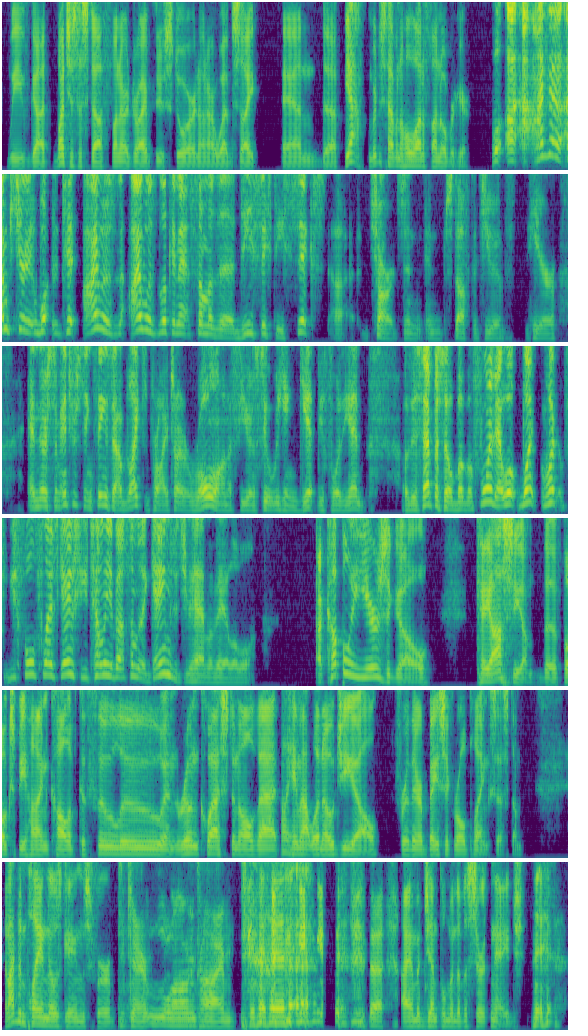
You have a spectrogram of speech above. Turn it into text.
we've got bunches of stuff on our drive through store and on our website. And uh, yeah, we're just having a whole lot of fun over here. Well, I, have got. I'm curious. What I was I was looking at some of the D66 uh, charts and and stuff that you have here, and there's some interesting things that I'd like to probably try to roll on a few and see what we can get before the end of this episode. But before that, what what what full fledged games? Can you tell me about some of the games that you have available? A couple of years ago, Chaosium, the folks behind Call of Cthulhu and RuneQuest and all that, oh, yeah. came out with an OGL for their basic role playing system. And I've been playing those games for a long time. I am a gentleman of a certain age,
